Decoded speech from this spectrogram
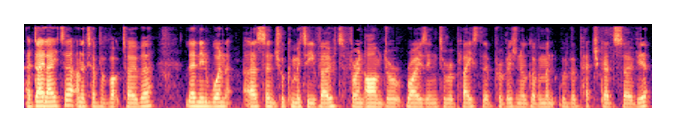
A day later, on the 10th of October, Lenin won a Central Committee vote for an armed rising to replace the provisional government with a Petrograd Soviet.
